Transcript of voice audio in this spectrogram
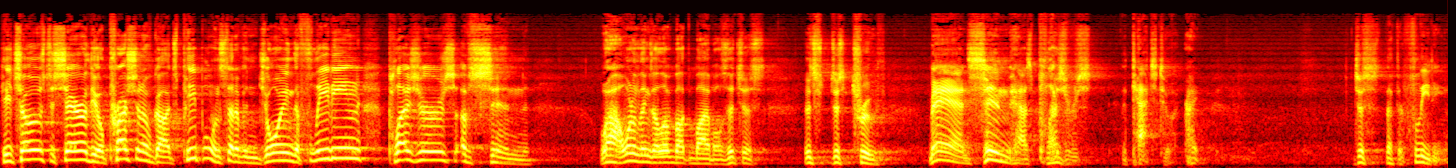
He chose to share the oppression of God's people instead of enjoying the fleeting pleasures of sin. Wow, one of the things I love about the Bible is it just it's just truth. Man, sin has pleasures attached to it, right? Just that they're fleeting.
